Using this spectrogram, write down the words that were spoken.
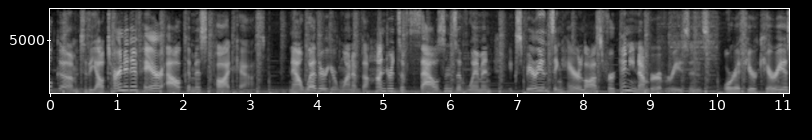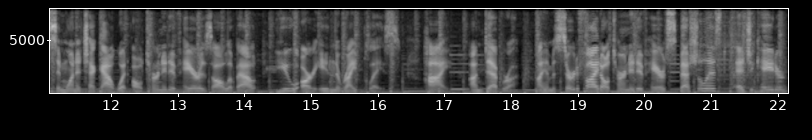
Welcome to the Alternative Hair Alchemist podcast. Now, whether you're one of the hundreds of thousands of women experiencing hair loss for any number of reasons, or if you're curious and want to check out what alternative hair is all about, you are in the right place. Hi, I'm Deborah. I am a certified alternative hair specialist, educator,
